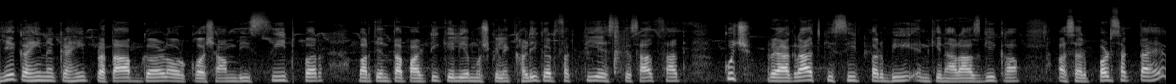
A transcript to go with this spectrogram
ये कहीं ना कहीं प्रतापगढ़ और कौशाम्बी सीट पर भारतीय जनता पार्टी के लिए मुश्किलें खड़ी कर सकती है। इसके साथ साथ कुछ प्रयागराज की सीट पर भी इनकी नाराज़गी का असर पड़ सकता है।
